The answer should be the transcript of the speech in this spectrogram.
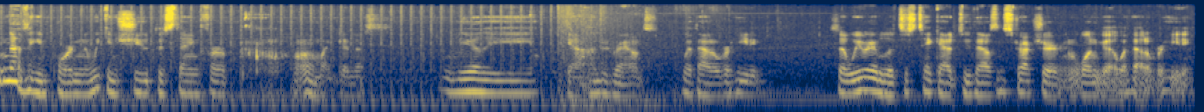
Nothing important, and we can shoot this thing for, oh my goodness, nearly, yeah, 100 rounds without overheating. So we were able to just take out 2,000 structure in one go without overheating.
